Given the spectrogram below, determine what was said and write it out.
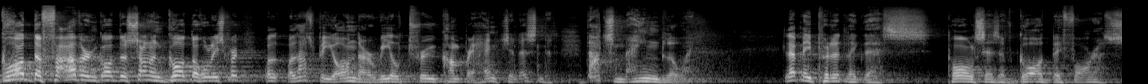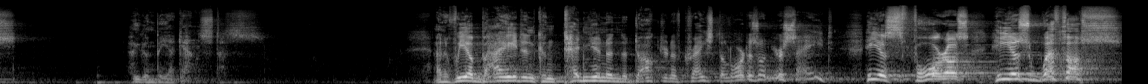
God the Father and God the Son and God the Holy Spirit, well, well that's beyond our real true comprehension, isn't it? That's mind blowing. Let me put it like this Paul says, If God be for us, who can be against us? And if we abide and continue in the doctrine of Christ, the Lord is on your side. He is for us, He is with us.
